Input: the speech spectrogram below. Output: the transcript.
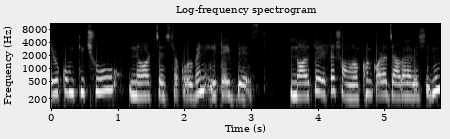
এরকম কিছু নেওয়ার চেষ্টা করবেন, এটাই বেস্ট নয়তো এটা সংরক্ষণ করা যাবে না বেশি দিন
